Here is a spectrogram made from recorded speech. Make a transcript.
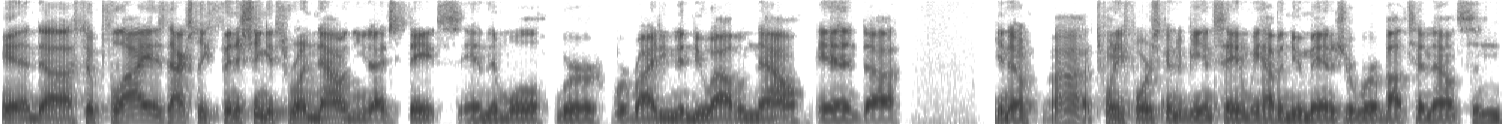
And uh, so Fly is actually finishing its run now in the United States, and then we'll we're we're writing the new album now, and uh, you know, uh, 24 is going to be insane. We have a new manager we're about to announce, and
